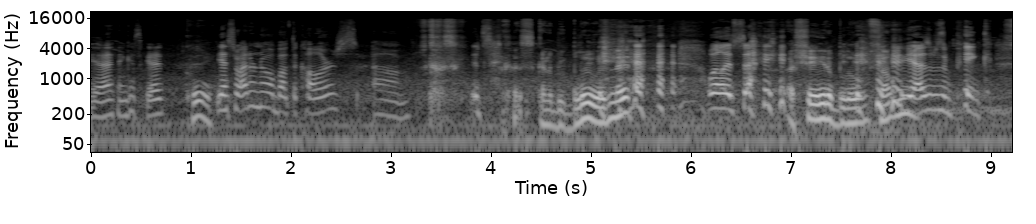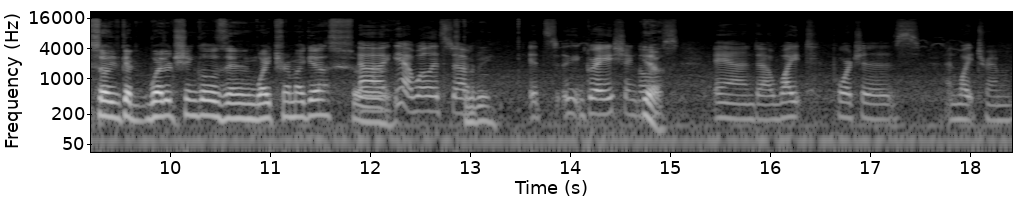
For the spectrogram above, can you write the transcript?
Yeah, I think it's good. Cool. Yeah. So I don't know about the colors. Um, it's it's going to be blue, isn't it? well, it's a shade of blue, something. yeah, this was in pink. So you've got weathered shingles and white trim, I guess. Uh, yeah, well, it's It's going um, to be. it's uh, gray shingles and uh, white porches and white trim.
